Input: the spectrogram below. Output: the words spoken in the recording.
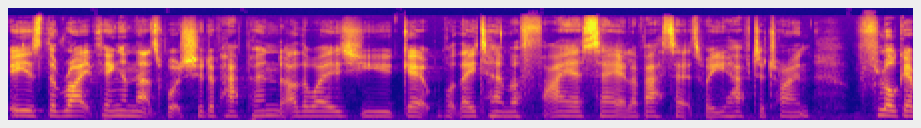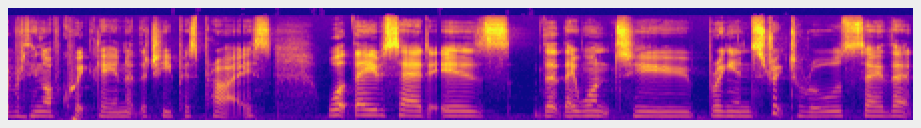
is the right thing and that's what should have happened. Otherwise, you get what they term a fire sale of assets where you have to try and flog everything off quickly and at the cheapest price. What they've said is that they want to bring in stricter rules so that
